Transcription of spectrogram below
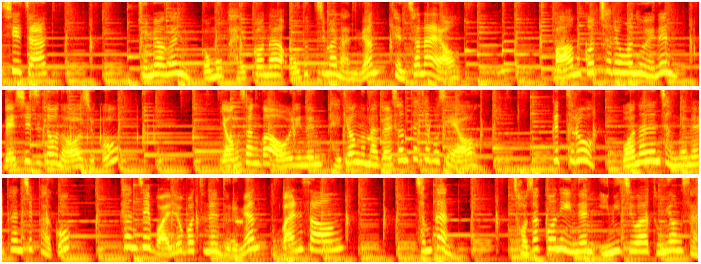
시작. 조명은 너무 밝거나 어둡지만 않으면 괜찮아요. 마음껏 촬영한 후에는 메시지도 넣어주고 영상과 어울리는 배경음악을 선택해보세요. 끝으로 원하는 장면을 편집하고 편집 완료 버튼을 누르면 완성! 잠깐! 저작권이 있는 이미지와 동영상,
